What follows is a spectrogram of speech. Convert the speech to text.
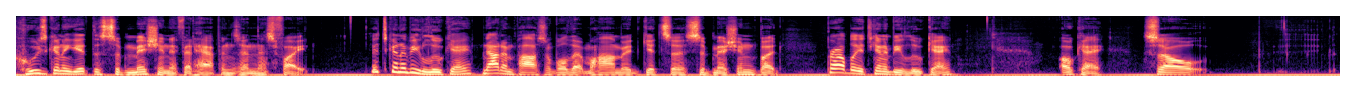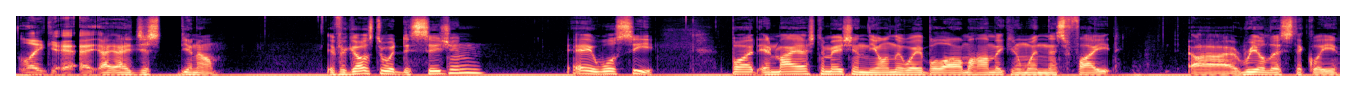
Who's going to get the submission if it happens in this fight? It's going to be Luque. Not impossible that Muhammad gets a submission, but probably it's going to be Luque. Okay, so, like, I, I just, you know, if it goes to a decision, hey, we'll see. But in my estimation, the only way Belal Muhammad can win this fight, uh, realistically,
